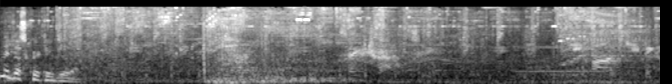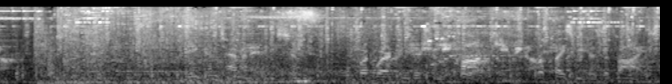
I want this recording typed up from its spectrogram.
Let me just quickly do that. Safe travels. Keep on keeping on. Decontaminating suit. Footwear condition poor. keeping on. Replacement is advised.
